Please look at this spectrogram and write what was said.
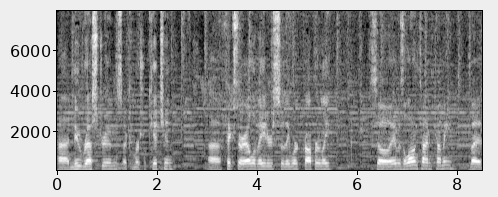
uh, new restrooms, a commercial kitchen, uh, fixed our elevators so they work properly. So it was a long time coming, but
